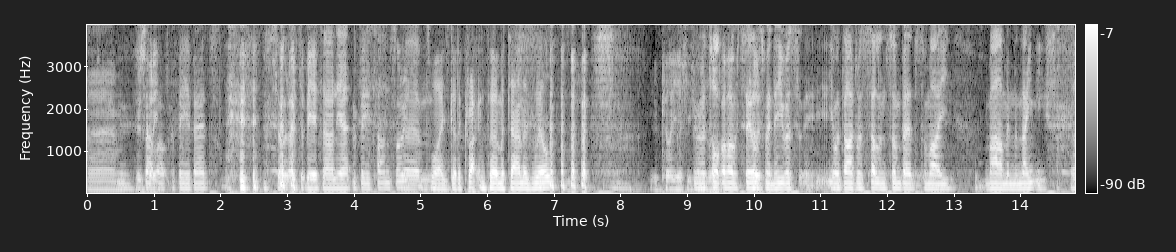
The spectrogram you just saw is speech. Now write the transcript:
Um, Yeah, who's Shout out to Bay Beds. a, shout out to Baytown, yeah. Bay Tan, sorry. Um, That's why he's got a cracking permatan as well. He'd kill you if you you want found to talk out. about salesman? He was, your dad was selling some sunbeds to my mum in the 90s. Uh,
